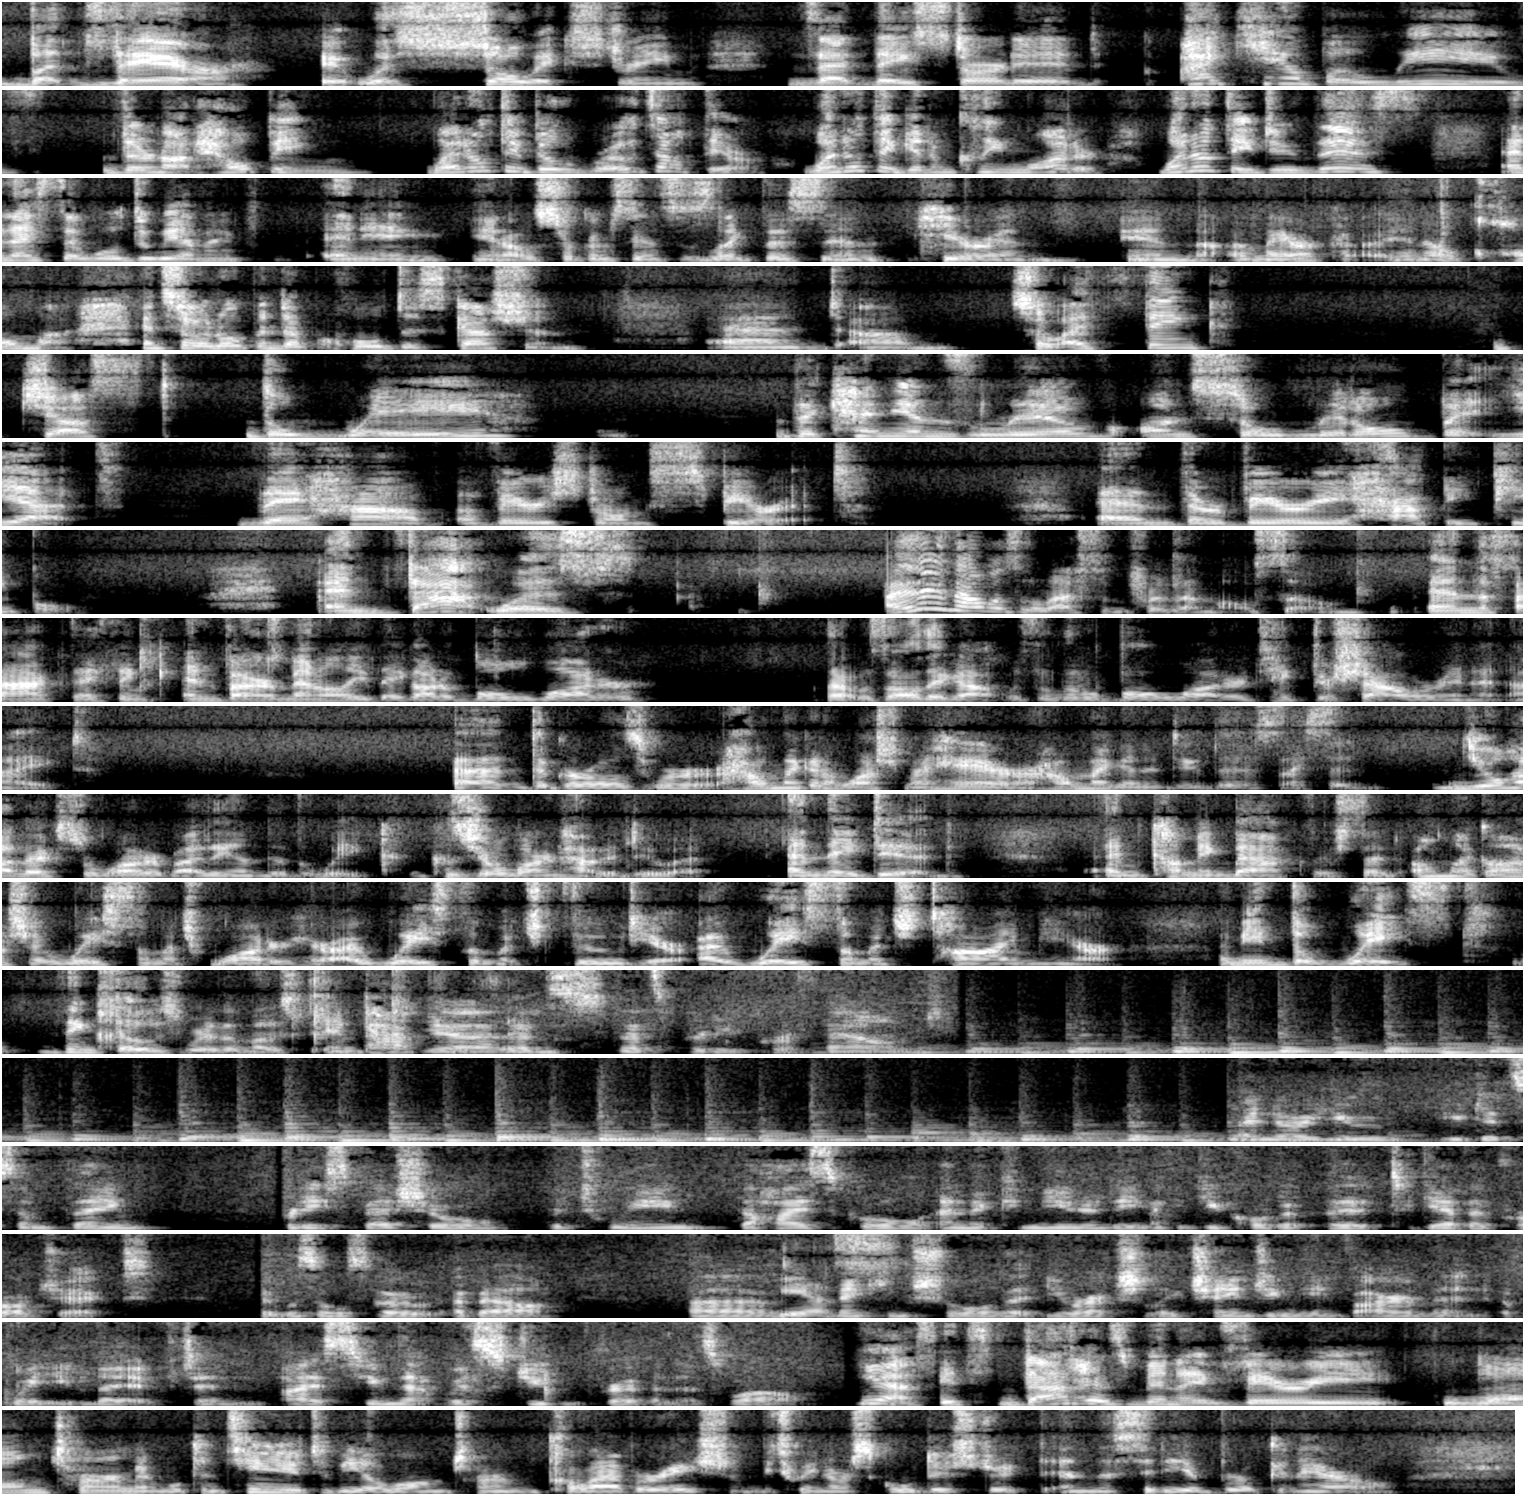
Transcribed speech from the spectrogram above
But there, it was so extreme that they started, I can't believe they're not helping. Why don't they build roads out there? Why don't they get them clean water? Why don't they do this? And I said, well, do we have any, any you know, circumstances like this in here in in America, in Oklahoma? And so it opened up a whole discussion. And um, so I think just the way the Kenyans live on so little, but yet they have a very strong spirit and they're very happy people. And that was, I think that was a lesson for them also. And the fact, I think environmentally, they got a bowl water. That was all they got was a little bowl water to take their shower in at night. And the girls were, How am I going to wash my hair? How am I going to do this? I said, You'll have extra water by the end of the week because you'll learn how to do it. And they did. And coming back, they said, Oh my gosh, I waste so much water here. I waste so much food here. I waste so much time here. I mean, the waste. I think those were the most impactful. Yeah, things. that's that's pretty profound. I know you you did something pretty special between the high school and the community. I think you called it the Together Project. It was also about uh, yes. making sure that you're actually changing the environment of where you lived. And I assume that was student driven as well. Yes, it's that has been a very long term and will continue to be a long term collaboration between our school district and the city of Broken Arrow.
